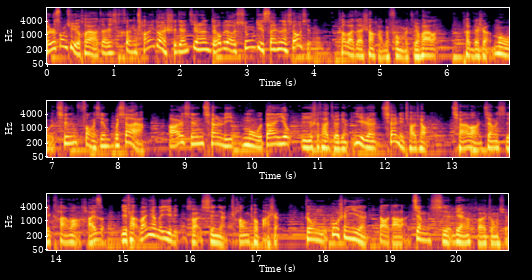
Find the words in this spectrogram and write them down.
可是送去以后呀，在很长一段时间竟然得不到兄弟三人的消息，可把在上海的父母急坏了。特别是母亲放心不下呀，儿行千里母担忧，于是他决定一人千里迢迢前往江西看望孩子。以他顽强的毅力和信念，长途跋涉。终于孤身一人到达了江西联合中学。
